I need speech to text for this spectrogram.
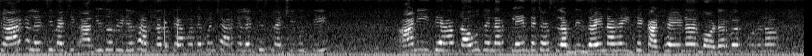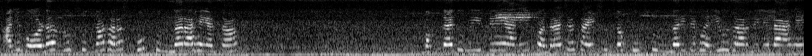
चार कलरची मॅचिंग आधी जो व्हिडिओ घातला तर त्यामध्ये पण चार कलरचीच मॅचिंग होती. आणि इथे हा ब्लाऊज येणार प्लेन त्याच्यावर स्लब डिझाईन आहे. इथे काठा येणार बॉर्डरवर पूर्ण. आणि बॉर्डर लुक सुद्धा खरंच खूप सुंदर आहे याचा. बघताय तुम्ही इथे आणि पदराच्या साईड सुद्धा खूप सुंदर इथे भरीव उजार दिलेला आहे.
